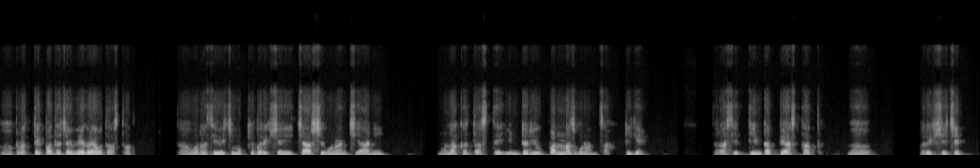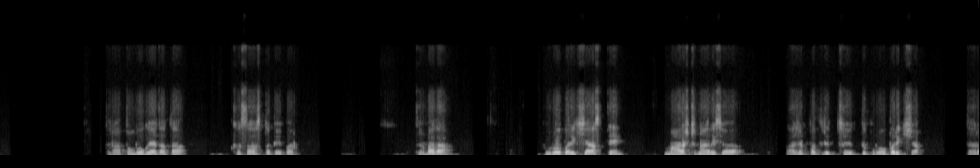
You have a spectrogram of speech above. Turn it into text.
प्रत्येक पदाच्या वेगळ्या होत असतात. तर वनसेवेची मुख्य परीक्षा ही चारशे गुणांची आणि मुलाखत असते इंटरव्ह्यू पन्नास गुणांचा. ठीक आहे? तर असे तीन टप्पे असतात परीक्षेचे. तर आपण बघूयात आता कसा असतो पेपर तर बघा पूर्व परीक्षा असते महाराष्ट्र नागरिक सेवा राजपत्रित संयुक्त पूर्व परीक्षा. तर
